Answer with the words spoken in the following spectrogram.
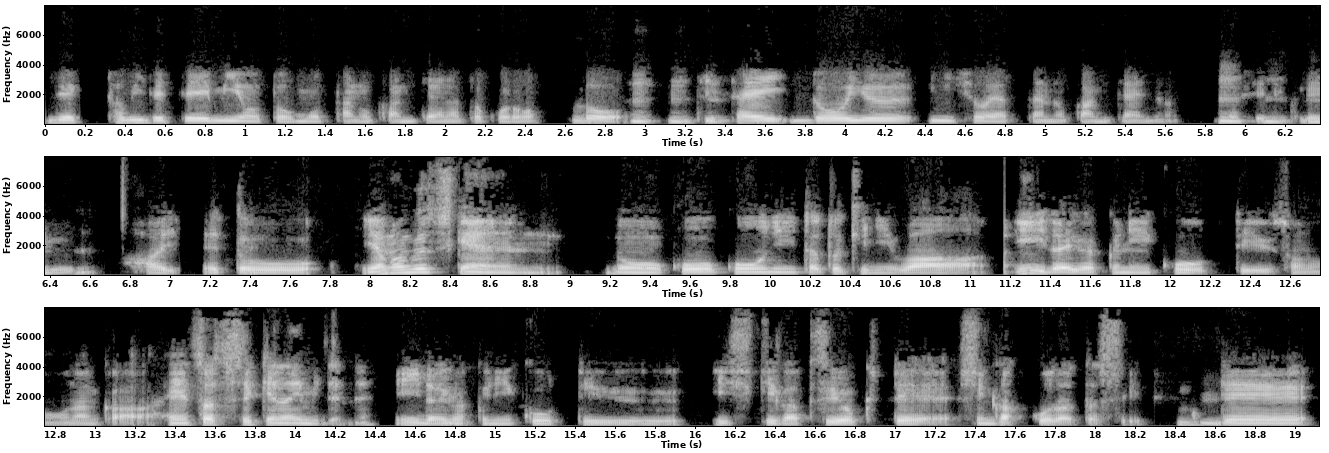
で飛び出てみようと思ったのかみたいなところと、う。うんうんうん実際どういう印象やったのかみたいな、教えてくれる、うんうんうんはい。えっと、山口県の高校にいた時には、いい大学に行こうっていう、そのなんか偏差値的な意味でね、いい大学に行こうっていう意識が強くて、進学校だったし。うん。で、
